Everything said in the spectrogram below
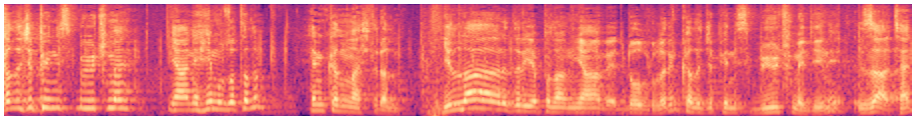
Kalıcı penis büyütme. Yani hem uzatalım hem kalınlaştıralım. Yıllardır yapılan yağ ve dolguların kalıcı penis büyütmediğini zaten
